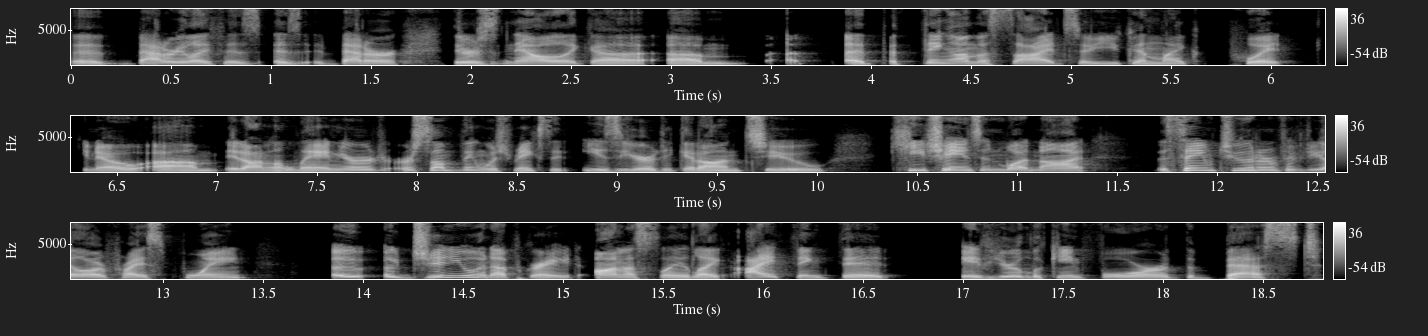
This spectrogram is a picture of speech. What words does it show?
uh battery life is is better there's now like a um a, a thing on the side so you can like put you know um it on a lanyard or something which makes it easier to get onto keychains and whatnot the same $250 price point a, a genuine upgrade honestly like i think that if you're looking for the best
